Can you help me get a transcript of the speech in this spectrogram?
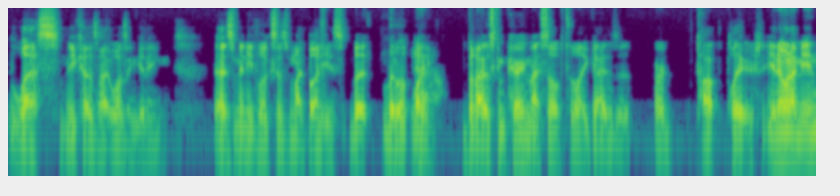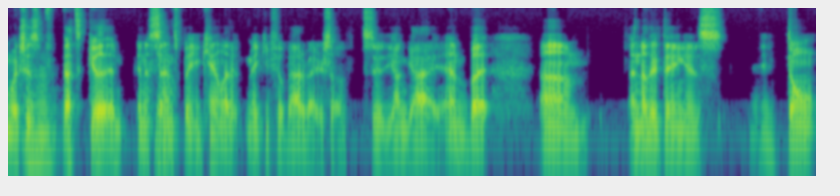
less because I wasn't getting as many looks as my buddies, but little like but I was comparing myself to like guys that are top players. You know what I mean? Which is Mhm. that's good in a sense, but you can't let it make you feel bad about yourself. It's a young guy, and but um, another thing is don't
